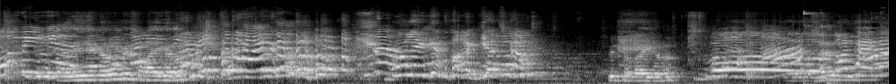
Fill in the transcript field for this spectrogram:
पहले ये करो फिर सफ़ाई करो। वो लेके भाग गया फिर सफ़ाई करो। कौन खाएगा?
